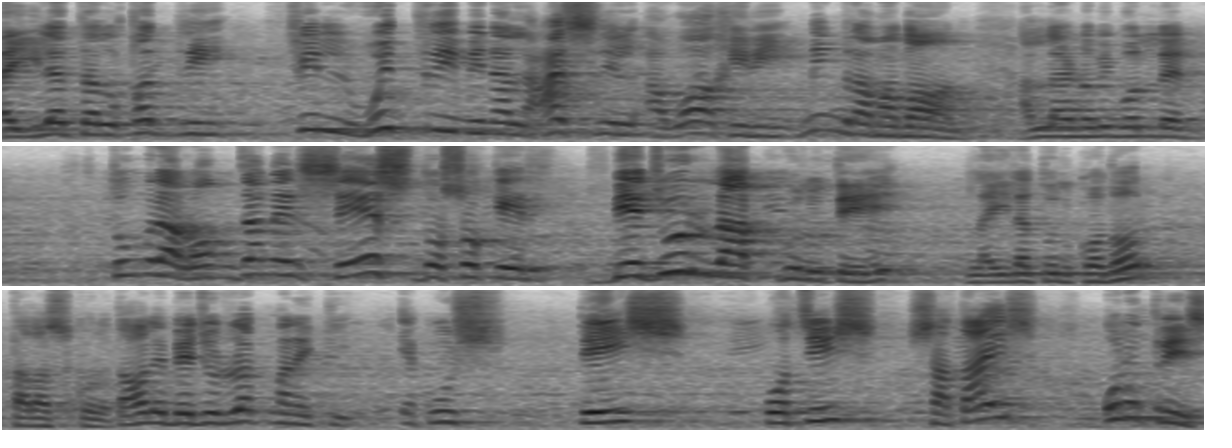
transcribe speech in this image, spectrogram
লাইলাতুল কদরি ফিল উইত্রি মিনাল আশরিল আওয়াখিরি মিন রামাদান। আল্লাহর নবী বললেন, তোমরা রমজানের শেষ দশকের বেজুর রাতগুলোতে লাইলাতুল কদর তালাশ করো। তাহলে বেজুর রাত মানে কি? একুশ, তেইশ, পঁচিশ, সাতাইশ, উনত্রিশ।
